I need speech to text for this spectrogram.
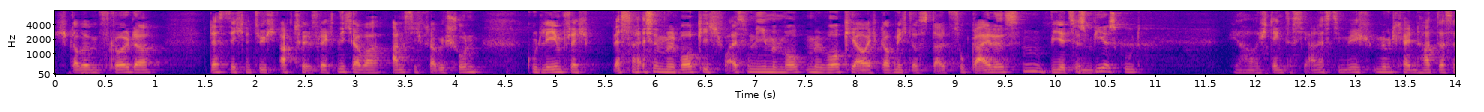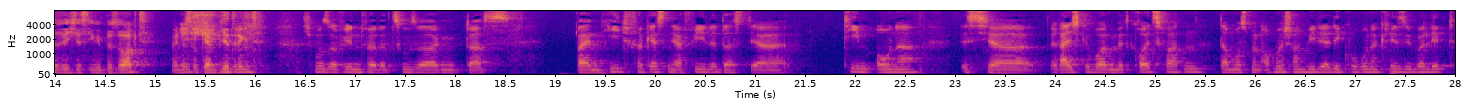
ich glaube im Florida lässt sich natürlich aktuell vielleicht nicht, aber an sich glaube ich schon gut leben, vielleicht besser als in Milwaukee. Ich weiß noch nie in Milwaukee, aber ich glaube nicht, dass es da halt so geil ist, mhm, wie jetzt Das Bier ist gut. Ja, aber ich denke, dass Janis die Möglichkeiten hat, dass er sich das irgendwie besorgt, wenn er so gern Bier trinkt. Ich muss auf jeden Fall dazu sagen, dass bei den Heat vergessen ja viele, dass der Team-Owner ist ja reich geworden mit Kreuzfahrten. Da muss man auch mal schauen, wie der die Corona-Krise überlebt.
